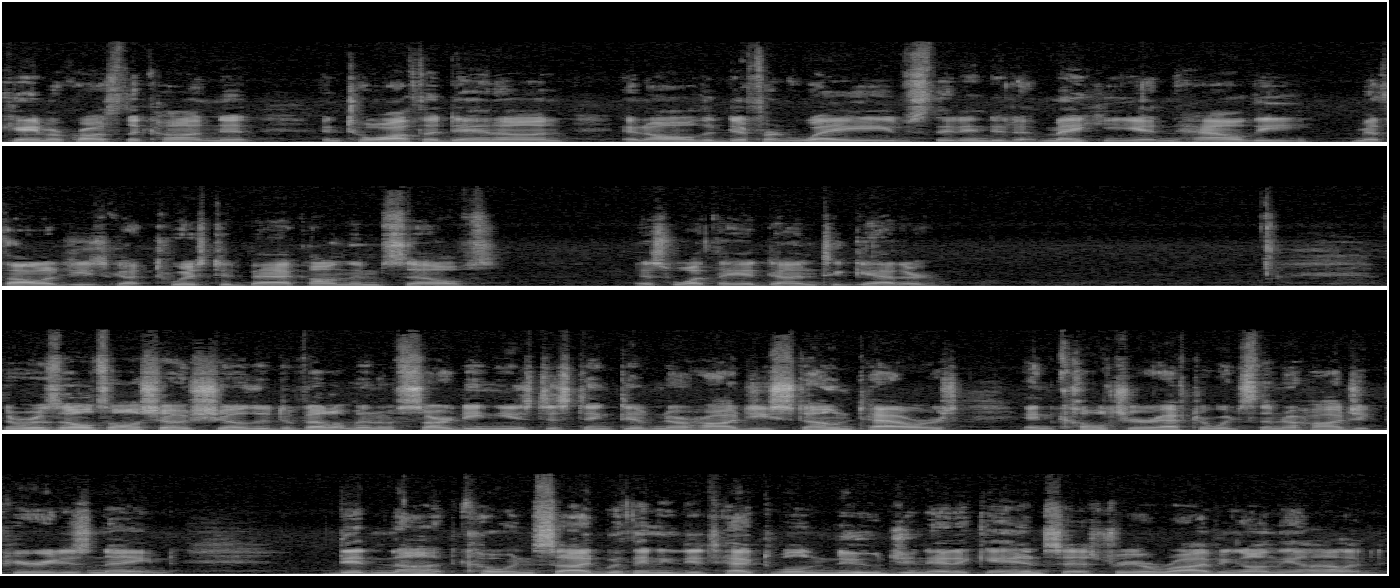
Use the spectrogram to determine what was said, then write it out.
came across the continent and Tuatha Danann and all the different waves that ended up making it and how the mythologies got twisted back on themselves as what they had done together. The results also show the development of Sardinia's distinctive Nuraghe stone towers and culture after which the Nuragic period is named did not coincide with any detectable new genetic ancestry arriving on the island.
